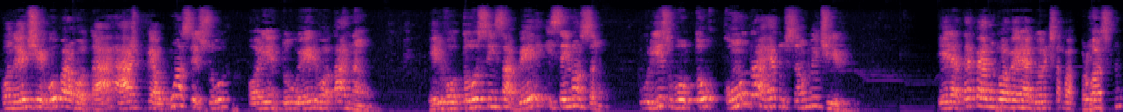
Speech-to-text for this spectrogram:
Quando ele chegou para votar, acho que algum assessor orientou ele votar não. Ele votou sem saber e sem noção. Por isso, votou contra a redução do ITIV. Ele até perguntou à vereadora que estava próxima,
